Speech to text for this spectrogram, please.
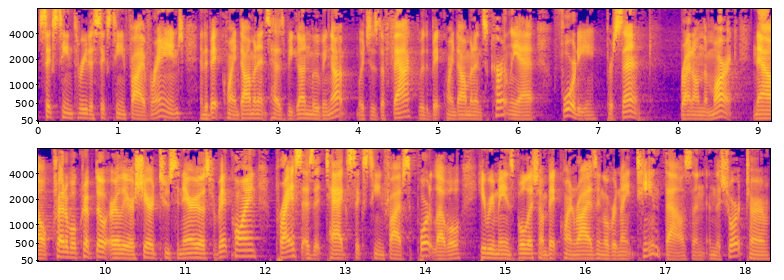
16.3 to 16.5 range and the Bitcoin dominance has begun moving up, which is the fact with the Bitcoin dominance currently at 40% right on the mark. Now, Credible Crypto earlier shared two scenarios for Bitcoin. Price as it tags 16.5 support level. He remains bullish on Bitcoin rising over 19,000 in the short term.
